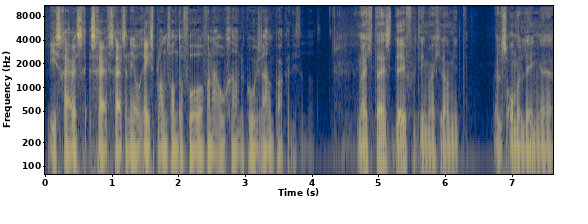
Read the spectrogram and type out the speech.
die schrijft, schrijft, schrijft een heel raceplan van tevoren van nou, hoe gaan we de koers aanpakken, dit en dat. En had je tijdens het Devo-team, had je dan niet wel eens onderling eh,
